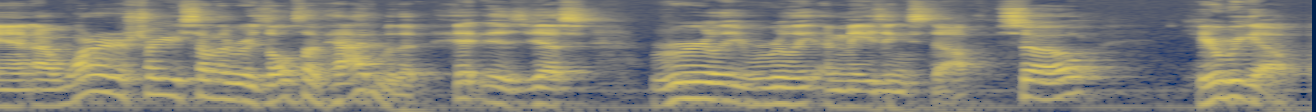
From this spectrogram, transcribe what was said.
and I wanted to show you some of the results I've had with it. It is just really, really amazing stuff. So here we go.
